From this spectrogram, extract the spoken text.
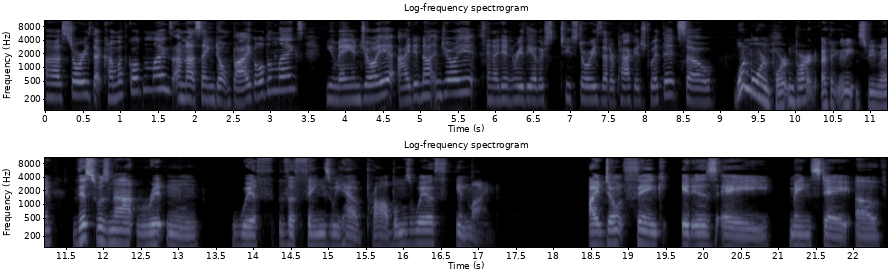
uh, stories that come with Golden Legs. I'm not saying don't buy Golden Legs. You may enjoy it. I did not enjoy it, and I didn't read the other two stories that are packaged with it. So One more important part I think that needs to be made. This was not written with the things we have problems with in mind. I don't think it is a mainstay of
